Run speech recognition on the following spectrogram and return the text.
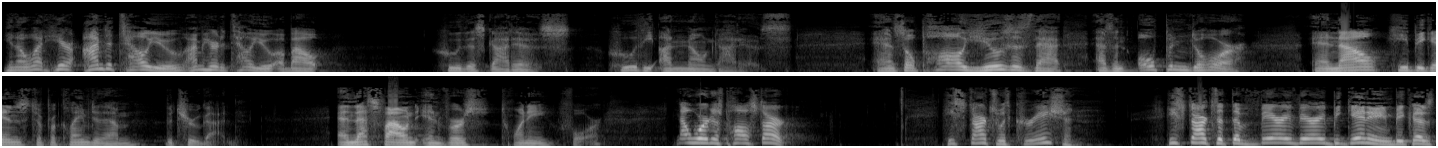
you know what, here, I'm to tell you, I'm here to tell you about who this God is, who the unknown God is. And so Paul uses that as an open door, and now he begins to proclaim to them the true God. And that's found in verse 24. Now where does Paul start? He starts with creation. He starts at the very, very beginning because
